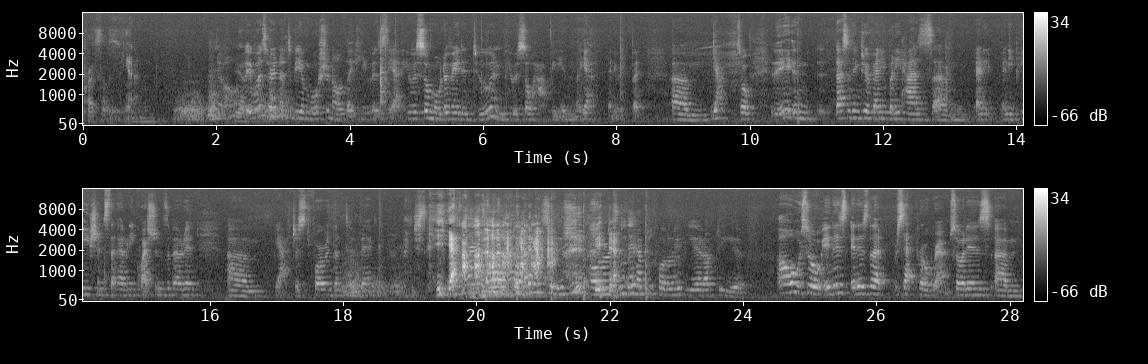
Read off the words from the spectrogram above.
Priceless. Yeah. Mm. No, Yeah. it was hard not to be emotional. Like he was, yeah, he was so motivated too, and he was so happy, and like, yeah. Anyway, but um, yeah. So, eh, and that's the thing too. If anybody has um, any any patients that have any questions about it, um, yeah, just forward them to Vic. I'm just kidding. Yeah. permanent solution, or Yeah. do they have to follow it year after year? Oh, so it is, it is that set program, so it is, um,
